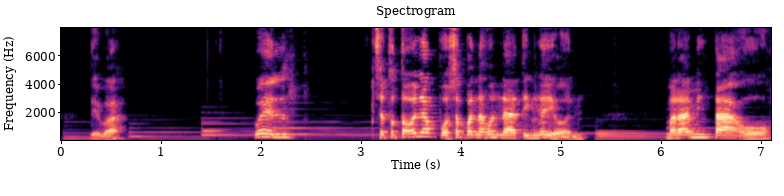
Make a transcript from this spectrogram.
di ba? Well, sa totoo lang po, sa panahon natin ngayon, maraming tao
